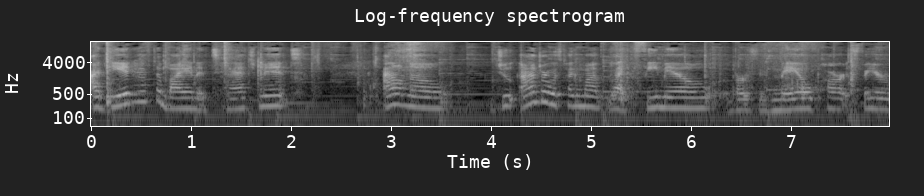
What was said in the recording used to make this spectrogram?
I did have to buy an attachment. I don't know. Andre was talking about like female versus male parts for your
